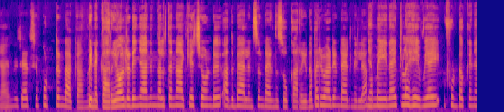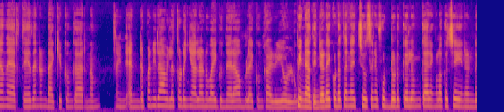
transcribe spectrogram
ഞാൻ ഇന്ന് വിചാരിച്ച് പുട്ട് ഉണ്ടാക്കാം പിന്നെ കറി ഓൾറെഡി ഞാൻ ഇന്നലെ തന്നെ ആക്കി വെച്ചുകൊണ്ട് അത് ബാലൻസ് ഉണ്ടായിരുന്നു. സോ കറിയുടെ പരിപാടി ഉണ്ടായിരുന്നില്ല. ഞാൻ മെയിൻ ആയിട്ടുള്ള ഹെവി ആയി ഫുഡൊക്കെ ഞാൻ നേരത്തെ തന്നെ ഉണ്ടാക്കി വെക്കും. കാരണം എന്റെ പണി രാവിലെ തുടങ്ങിയാലാണ് വൈകുന്നേരം ആകുമ്പോഴേക്കും കഴിയുള്ളൂ. പിന്നെ അതിന്റെ ഇടയിൽ കൂടെ തന്നെ ചൂസിന് ഫുഡ് കൊടുക്കലും കാര്യങ്ങളൊക്കെ ചെയ്യുന്നുണ്ട്.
